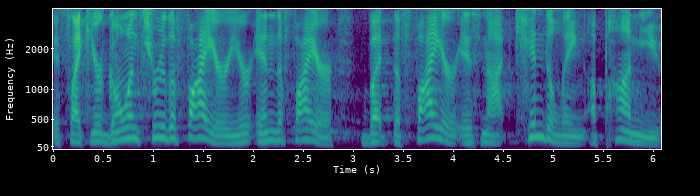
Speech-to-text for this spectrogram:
It's like you're going through the fire, you're in the fire, but the fire is not kindling upon you.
